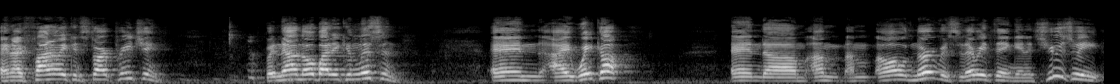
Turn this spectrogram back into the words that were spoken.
And I finally can start preaching. But now nobody can listen. And I wake up and um, I'm I'm all nervous and everything. And it's usually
